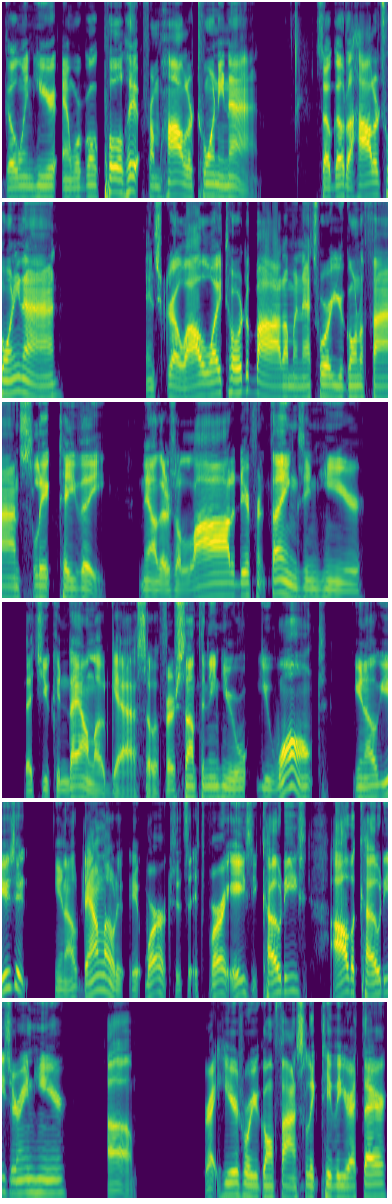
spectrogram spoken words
Go in here and we're going to pull it from Holler 29. So go to Holler 29 and scroll all the way toward the bottom, and that's where you're going to find Slick TV. Now, there's a lot of different things in here that you can download, guys. So if there's something in here you want, you know, use it. You know, download it. It works. It's it's very easy. Codes, all the codes are in here. Um, right here's where you're going to find Slick TV. Right there,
